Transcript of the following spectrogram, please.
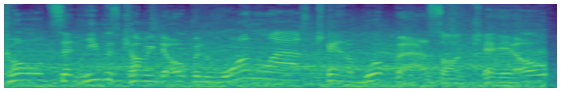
Cold said he was coming to open one last can of whoop ass on KO.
